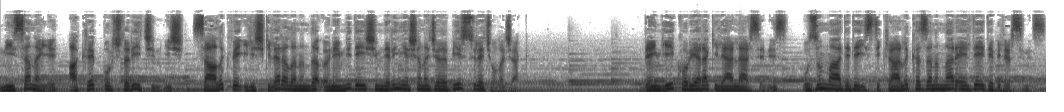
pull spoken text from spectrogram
Nisan ayı, akrep burçları için iş, sağlık ve ilişkiler alanında önemli değişimlerin yaşanacağı bir süreç olacak. Dengeyi koruyarak ilerlerseniz, uzun vadede istikrarlı kazanımlar elde edebilirsiniz.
